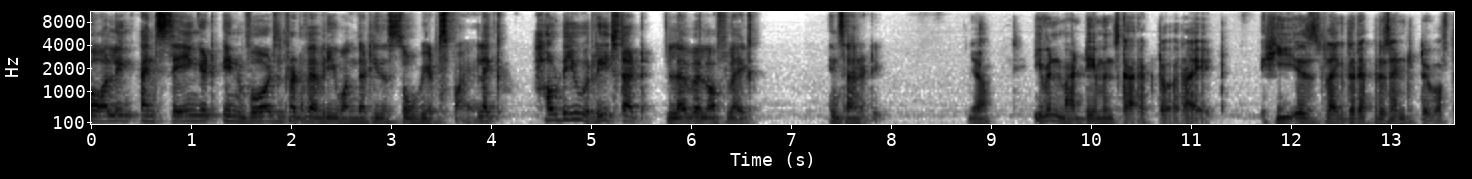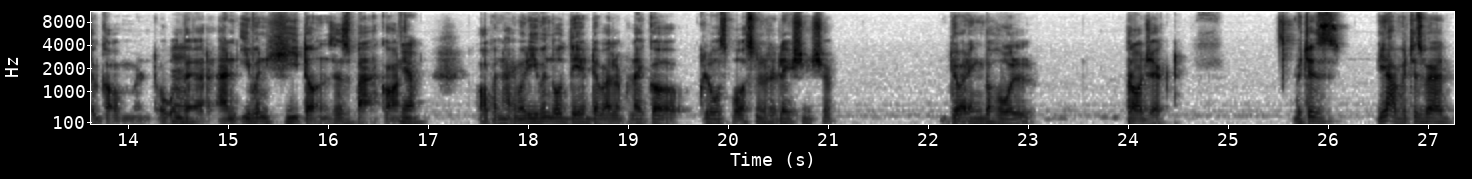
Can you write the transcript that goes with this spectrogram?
calling and saying it in words in front of everyone that he's a Soviet spy. Like how do you reach that level of like insanity? Yeah. Even Matt Damon's character, right? He is like the representative of the government over hmm. there. And even he turns his back on Yeah. Oppenheimer, even though they developed like a close personal relationship during the whole project. Which is yeah, which is where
